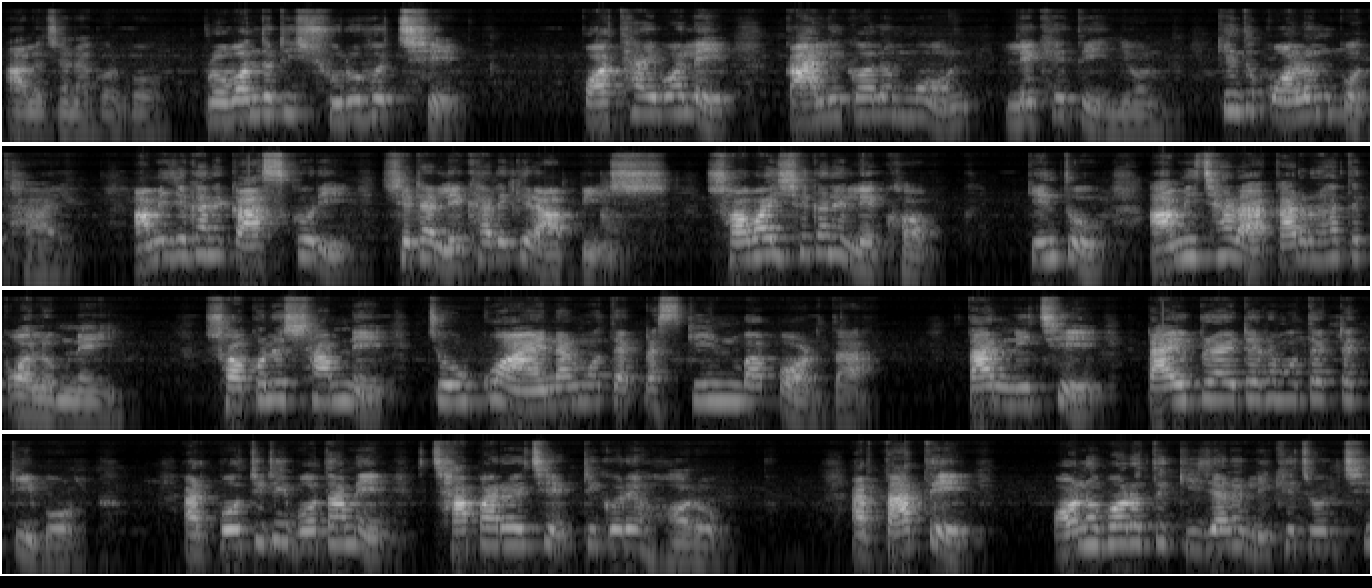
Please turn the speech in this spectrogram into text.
আলোচনা করব। প্রবন্ধটি শুরু হচ্ছে, কথায় বলে, কালি কলম মন লেখে তিনজন, কিন্তু কলম কোথায়? আমি যেখানে কাজ করি, সেটা লেখালেখির আপিস। সবাই সেখানে লেখক। কিন্তু আমি ছাড়া কারোর হাতে কলম নেই। সকলের সামনে চৌকো আয়নার মতো একটা স্ক্রিন বা পর্দা। তার নিচে টাইপরাইটারের মতো একটা কিবোর্ড। আর প্রতিটি বোতামে ছাপা রয়েছে একটি করে হরফ। আর তাতে অনবরত কি যেন লিখে চলছে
